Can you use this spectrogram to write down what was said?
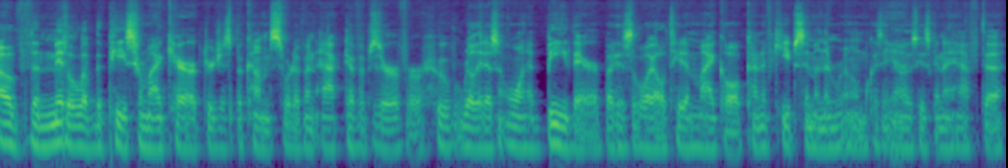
of the middle of the piece where my character just becomes sort of an active observer who really doesn't want to be there, but his loyalty to Michael kind of keeps him in the room because he knows he's going to have to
